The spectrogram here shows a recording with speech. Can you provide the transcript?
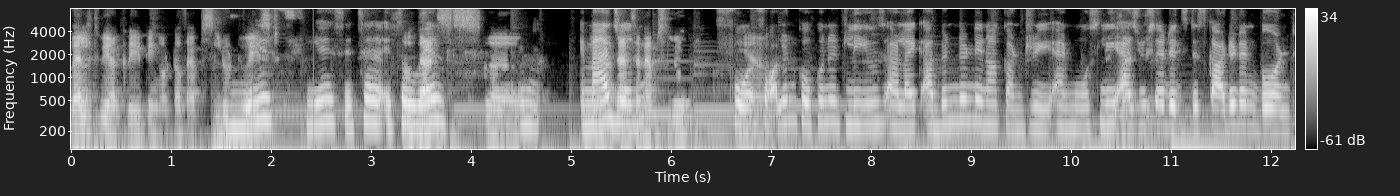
wealth we are creating out of absolute waste Yes, yes, it's a it's so a wealth. that's uh, Im- yeah, Imagine that's an absolute for yeah. fallen coconut leaves are like abundant in our country and mostly as you said it's discarded and burnt.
